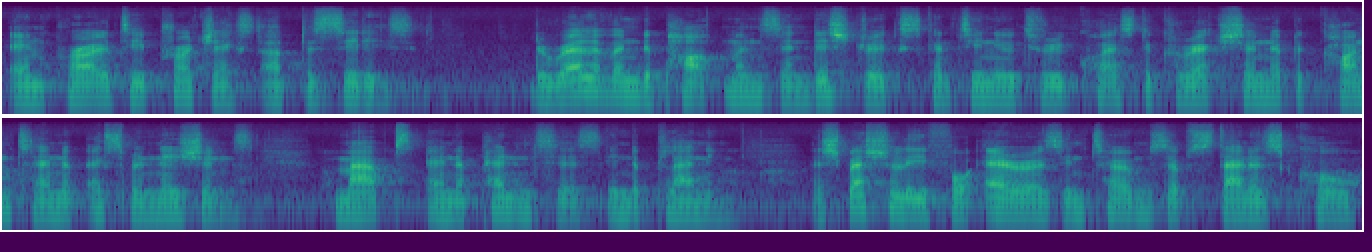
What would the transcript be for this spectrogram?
and priority projects of the cities. The relevant departments and districts continue to request the correction of the content of explanations, maps, and appendices in the planning, especially for errors in terms of status quo,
